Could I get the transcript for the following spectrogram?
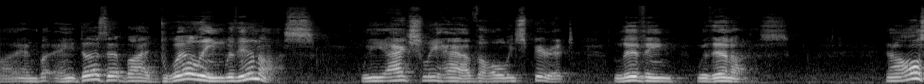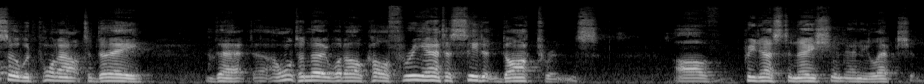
uh, and, and he does that by dwelling within us. We actually have the Holy Spirit living within us. Now, I also would point out today that uh, I want to note what I'll call three antecedent doctrines of predestination and election.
